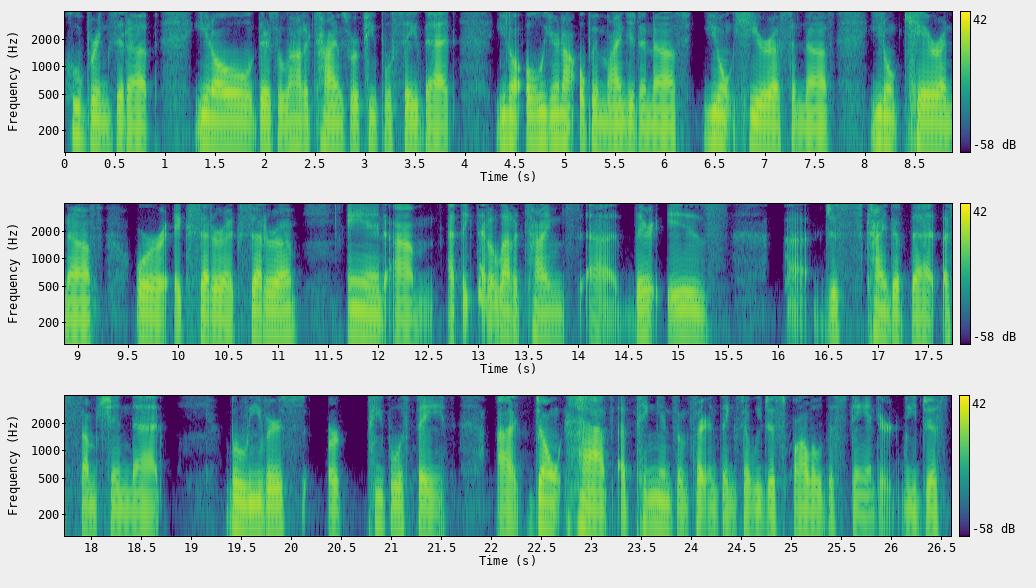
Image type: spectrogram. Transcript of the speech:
who brings it up. You know, there's a lot of times where people say that, you know, oh, you're not open minded enough. You don't hear us enough. You don't care enough or et cetera, et cetera. And, um, I think that a lot of times, uh, there is, uh, just kind of that assumption that believers or people of faith, uh, don't have opinions on certain things. So we just follow the standard. We just,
